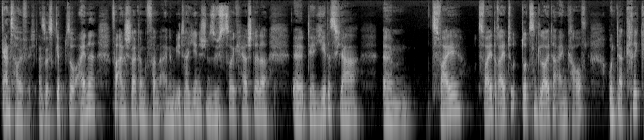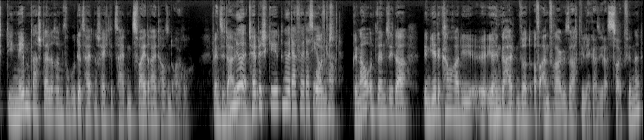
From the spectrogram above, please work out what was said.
Ganz häufig. Also es gibt so eine Veranstaltung von einem italienischen Süßzeughersteller, äh, der jedes Jahr ähm, zwei, zwei, drei Dutzend Leute einkauft und da kriegt die Nebendarstellerin für gute Zeiten, schlechte Zeiten zwei, dreitausend Euro. Wenn sie da nur, über den Teppich geht. Nur dafür, dass sie und, auftaucht. Genau, und wenn sie da in jede Kamera, die äh, ihr hingehalten wird, auf Anfrage sagt, wie lecker sie das Zeug findet.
